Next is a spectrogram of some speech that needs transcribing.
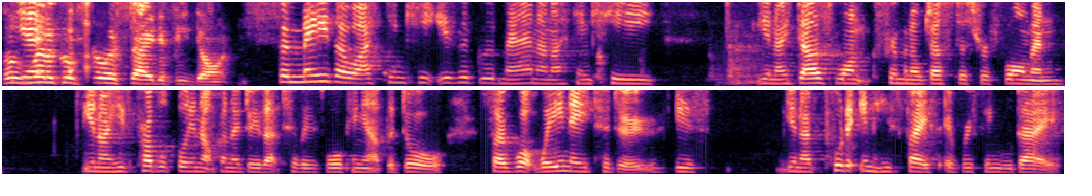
Yeah, Political suicide if he don't. for me though i think he is a good man and i think he you know does want criminal justice reform and you know he's probably not going to do that till he's walking out the door so what we need to do is you know put it in his face every single day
